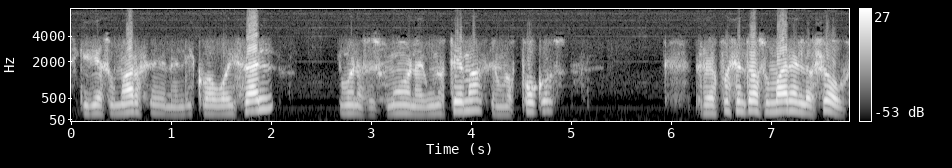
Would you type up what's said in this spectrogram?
si quería sumarse en el disco Agua y Sal, y bueno, se sumó en algunos temas, en unos pocos, pero después entró a sumar en los shows.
